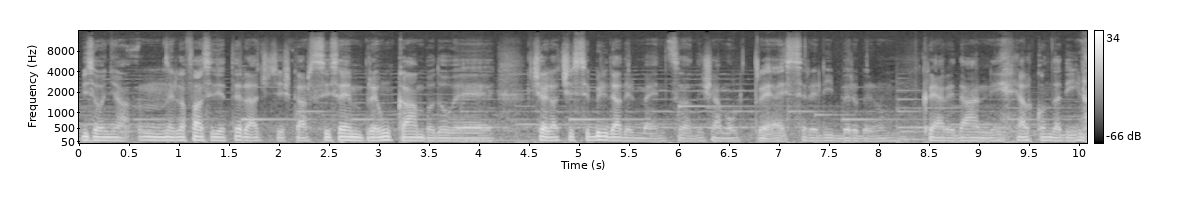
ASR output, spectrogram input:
bisogna mh, nella fase di atterraggio cercarsi sempre un campo dove c'è l'accessibilità del mezzo, diciamo, oltre a essere libero per non creare danni al contadino.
